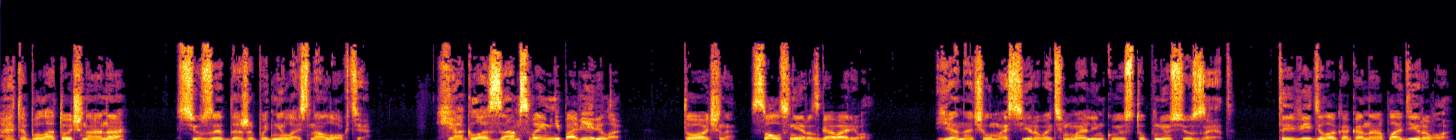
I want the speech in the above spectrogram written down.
«Это была точно она?» Сюзет даже поднялась на локте. «Я глазам своим не поверила!» «Точно, Сол с ней разговаривал». Я начал массировать маленькую ступню Сюзет. «Ты видела, как она аплодировала?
